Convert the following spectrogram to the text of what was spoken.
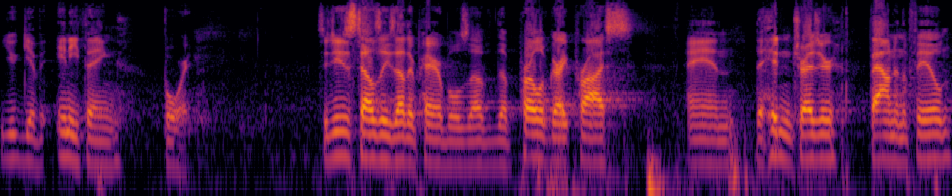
you give anything for it. So Jesus tells these other parables of the pearl of great price and the hidden treasure found in the field.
